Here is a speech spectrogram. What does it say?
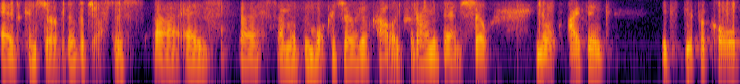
as conservative a justice uh, as uh, some of the more conservative colleagues that are on the bench. So, you know, I think it's difficult.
